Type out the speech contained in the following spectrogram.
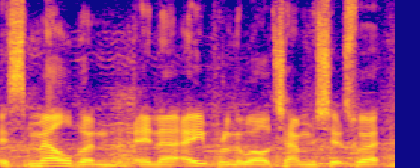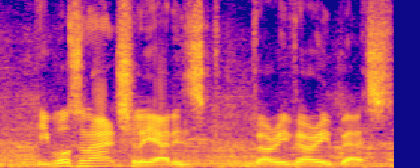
it's Melbourne in uh, April in the World Championships where he wasn't actually at his very, very best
